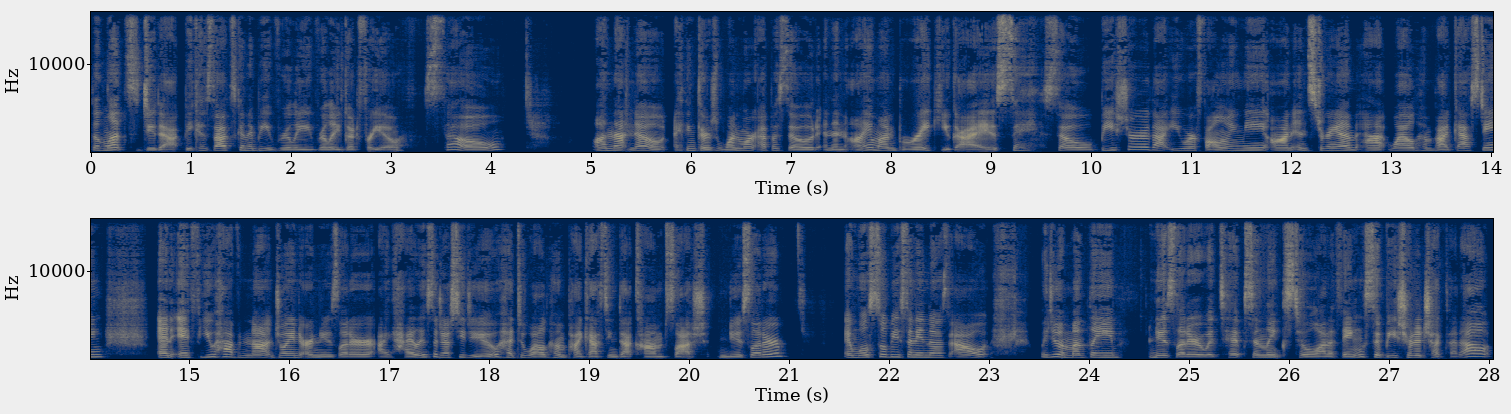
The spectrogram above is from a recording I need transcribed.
then let's do that because that's going to be really, really good for you. So, on that note, I think there's one more episode and then I am on break, you guys. So be sure that you are following me on Instagram at Wild Home Podcasting. And if you have not joined our newsletter, I highly suggest you do. Head to wildhomepodcasting.com slash newsletter. And we'll still be sending those out. We do a monthly newsletter with tips and links to a lot of things. So be sure to check that out.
